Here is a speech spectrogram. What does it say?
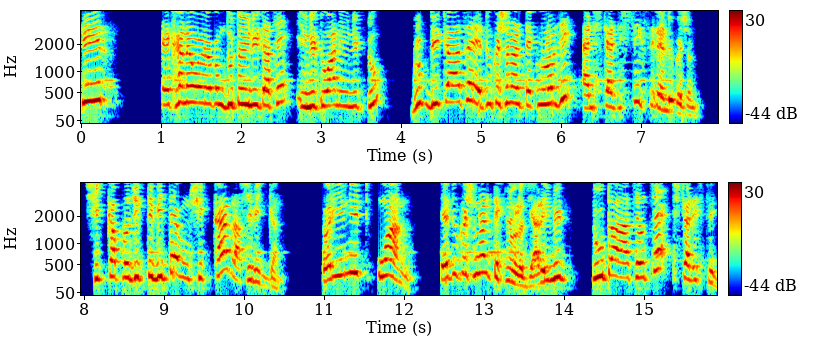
ডির এখানেও এরকম দুটো ইউনিট আছে unit one unit two group ডিটা আছে educational technology and statistics in education শিক্ষা প্রযুক্তিবিদ্যা এবং শিক্ষা রাশিবিজ্ঞান। এবার ইউনিট ওয়ান এডুকেশনাল টেকনোলজি আর ইউনিট টুটা আছে হচ্ছে স্ট্যাটিস্টিক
